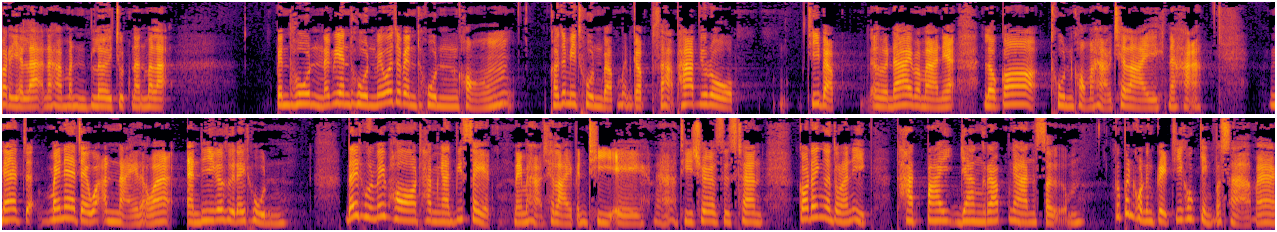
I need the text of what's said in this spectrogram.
มาเรียนล้วนะคะ มันเลยจุดนั้นมาละ เป็นทุนนักเรียนทุนไม่ว่าจะเป็นทุนของเขาจะมีทุนแบบเหมือนกับสหภาพยุโรป ที่แบบเออได้ประมาณเนี้ยแล้วก็ทุนของมหาวิทยาลัยนะคะแน่จะไม่แน่ใจว่าอันไหนแต่ว่าแอนดี้ก็คือได้ทุน ได้ทุนไม่พอทำงานพิเศษในมหาวิทยาลัยเป็น TA นะคะ Teacher Assistant ก็ได้เงินตรงนั้นอีก ถัดไปยังรับงานเสริม ก็เป็นคนอังกฤษที่เขาเก่งภาษามาก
